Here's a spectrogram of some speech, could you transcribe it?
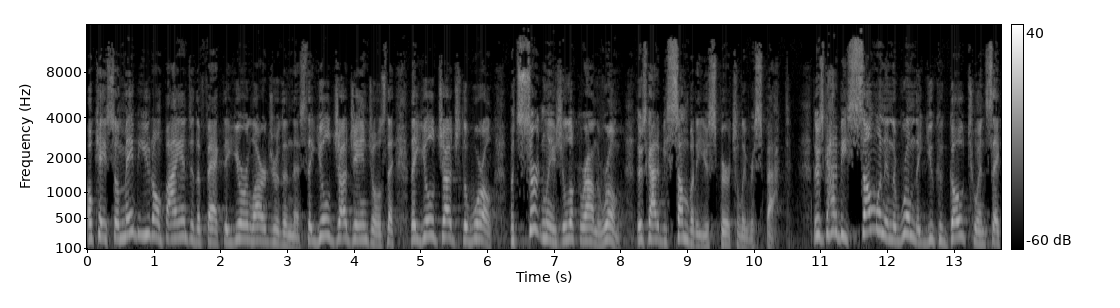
okay, so maybe you don't buy into the fact that you're larger than this, that you'll judge angels, that, that you'll judge the world. But certainly as you look around the room, there's got to be somebody you spiritually respect. There's got to be someone in the room that you could go to and say,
